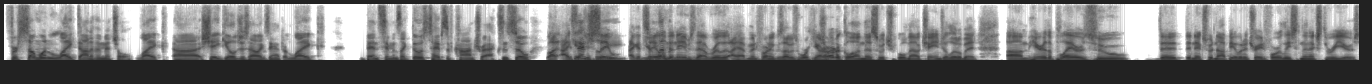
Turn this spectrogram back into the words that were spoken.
for someone like Donovan Mitchell, like uh, Shai Gilgeous-Alexander, like Ben Simmons, like those types of contracts. And so well, I, I can just say I could say all the names now. Really, I have them in front of because I was working on sure. an article on this, which will now change a little bit. Um, here are the players who the the Knicks would not be able to trade for at least in the next three years.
